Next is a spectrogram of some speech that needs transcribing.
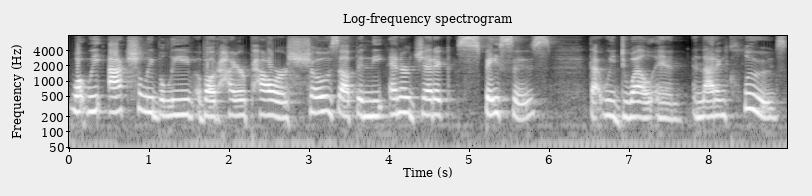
What we actually believe about higher power shows up in the energetic spaces that we dwell in, and that includes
